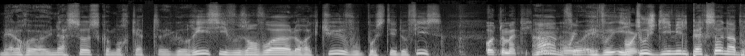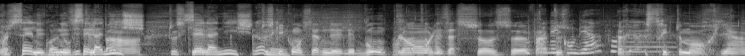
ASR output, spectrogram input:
Mais alors, une assos comme hors catégorie, si vous envoie leur actu, vous postez d'office automatiquement. Ah, et il touche 10 000 personnes à Bruxelles, quoi. donc c'est la, niche. Hein. C'est la niche. tout ce qui concerne les, bons plans, les assos. Euh, Vous prenez combien pour Strictement rien.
